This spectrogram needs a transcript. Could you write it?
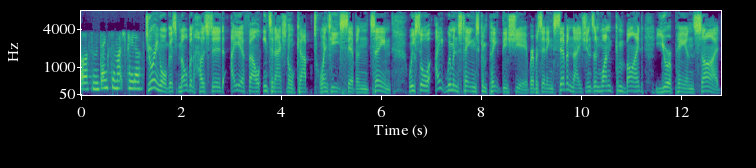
Awesome. Thanks so much, Peter. During August, Melbourne hosted AFL International Cup 2017. We saw eight women's teams compete this year, representing seven nations and one combined European side.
